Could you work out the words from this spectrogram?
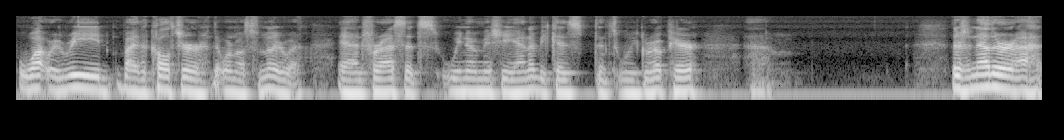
what we read by the culture that we're most familiar with. And for us, it's we know Michiana because we grew up here. Uh, there's another uh,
